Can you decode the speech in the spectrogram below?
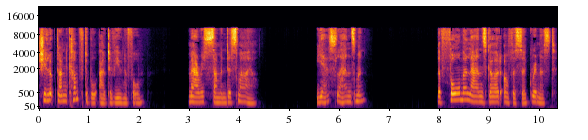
She looked uncomfortable out of uniform. Maris summoned a smile. Yes, landsman? The former Landsguard officer grimaced.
